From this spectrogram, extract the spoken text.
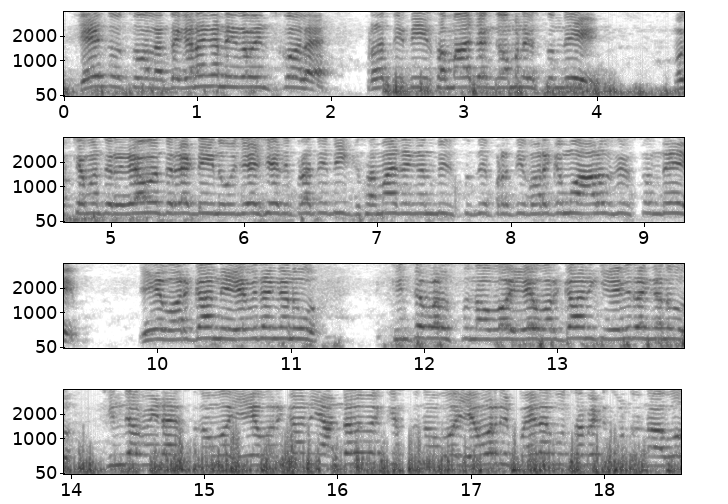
జయంతి ఉత్సవాలు ఎంత ఘనంగా నిర్వహించుకోలే. ప్రతిదీ సమాజం గమనిస్తుంది. ముఖ్యమంత్రి రేవంత్ రెడ్డి నువ్వు చేసేది ప్రతిదీ సమాజం కనిపిస్తుంది. ప్రతి వర్గము ఆలోచిస్తుంది. ఏ వర్గాన్ని ఏ విధంగా నువ్వు కించపరుస్తున్నావో ఏ వర్గానికి ఏ విధంగా నువ్వు కింద వీడేస్తున్నావో ఏ వర్గాన్ని అందలం ఎక్కిస్తున్నావో ఎవరిని పైన కూర్చోబెట్టుకుంటున్నావో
